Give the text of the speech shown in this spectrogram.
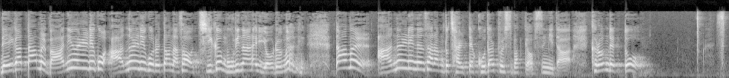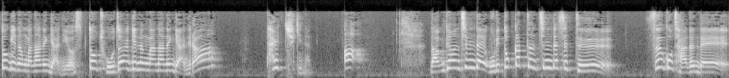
내가 땀을 많이 흘리고 안 흘리고를 떠나서 지금 우리나라의 여름은 땀을 안 흘리는 사람도 잘 때 고달플 수밖에 없습니다. 그런데 또, 습도 기능만 하는 게 아니에요. 습도 조절 기능만 하는 게 아니라, 탈취 기능. 아! 남편 침대 우리 똑같은 침대 시트 쓰고 자는데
